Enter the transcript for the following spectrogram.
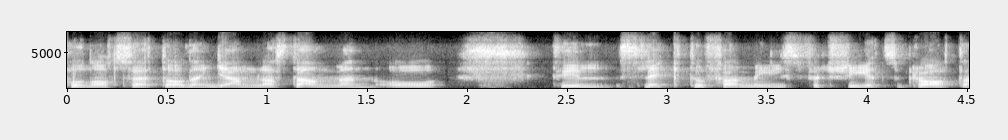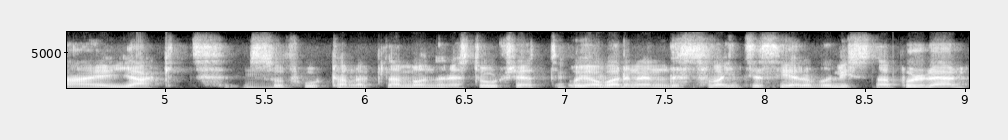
på något sätt av den gamla stammen och till släkt och familjs förtret så pratade han ju jakt så fort han öppnade munnen i stort sett och jag var den enda som var intresserad av att lyssna på det där.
